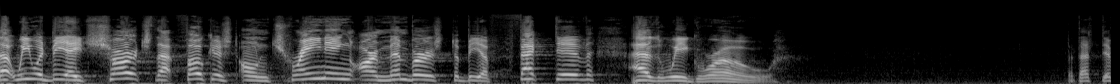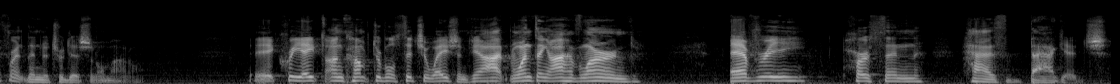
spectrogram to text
that we would be a church that focused on training our members to be effective as we grow. But that's different than the traditional model. It creates uncomfortable situations. Yeah, I, one thing I have learned every person has baggage.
